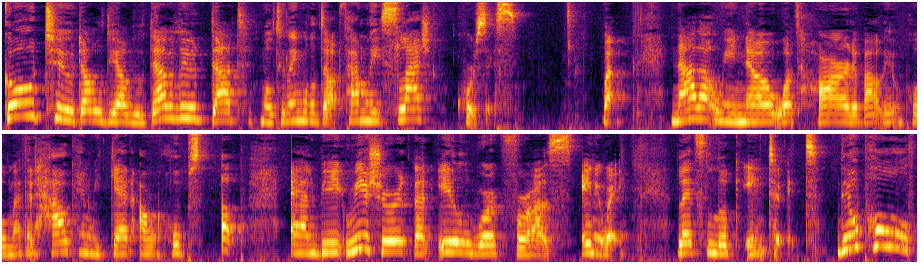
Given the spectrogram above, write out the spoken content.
Go to www.multilingual.family slash courses. Well, now that we know what's hard about the OPOL method, how can we get our hopes up and be reassured that it'll work for us anyway? Let's look into it. The OPOL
